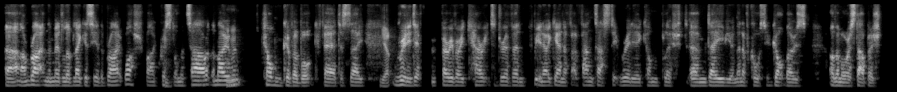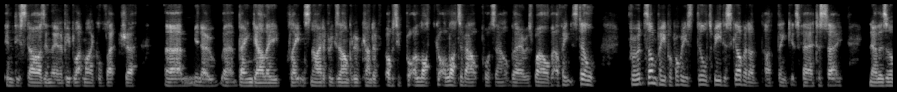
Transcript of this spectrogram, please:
Uh, and I'm right in the middle of Legacy of the Brightwash by Krystle Matar at the moment. Mm-hmm chunk of a book, fair to say. Yep. Really different, very, very character driven. You know, again, a, a fantastic, really accomplished um, debut. And then, of course, you've got those other more established indie stars in there, you know, people like Michael Fletcher, um, you know, uh, Ben Galley, Clayton Snyder, for example, who've kind of obviously put a lot, got a lot of output out there as well. But I think still, for some people, probably still to be discovered, I, I think it's fair to say. You know, there's a,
